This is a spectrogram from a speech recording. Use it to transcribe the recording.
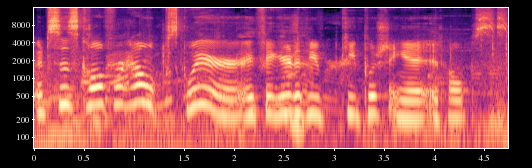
It says call for help, square. I figured if you keep pushing it, it helps.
